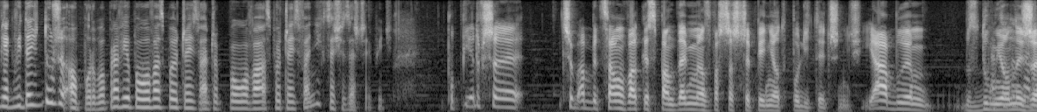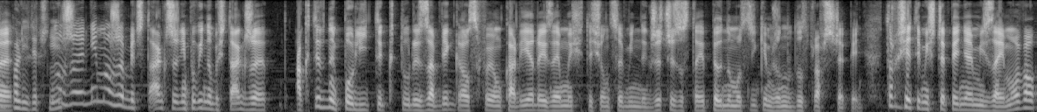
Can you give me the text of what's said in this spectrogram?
jak widać, duży opór, bo prawie połowa społeczeństwa, czy połowa społeczeństwa nie chce się zaszczepić. Po pierwsze, trzeba by całą walkę z pandemią, a zwłaszcza szczepienia odpolitycznić. Ja byłem zdumiony, że, no, że nie może być tak, że nie powinno być tak, że aktywny polityk, który zabiega o swoją karierę i zajmuje się tysiącem innych rzeczy, zostaje pełnomocnikiem rządu do spraw szczepień. Trochę się tymi szczepieniami zajmował,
